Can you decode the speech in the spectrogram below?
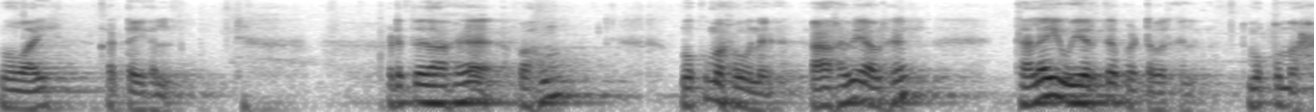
மூவாய் கட்டைகள். அடுத்ததாக பகும் முக்குமஹூன ஆகவே அவர்கள் தலை உயர்த்தப்பட்டவர்கள். முக்குமஹ்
